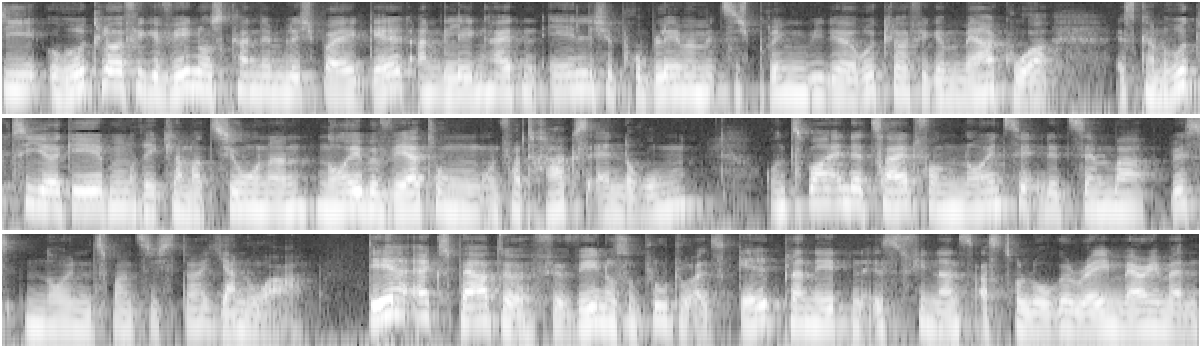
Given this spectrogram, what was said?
Die rückläufige Venus kann nämlich bei Geldangelegenheiten ähnliche Probleme mit sich bringen wie der rückläufige Merkur. Es kann Rückzieher geben, Reklamationen, Neubewertungen und Vertragsänderungen. Und zwar in der Zeit vom 19. Dezember bis 29. Januar. Der Experte für Venus und Pluto als Geldplaneten ist Finanzastrologe Ray Merriman.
